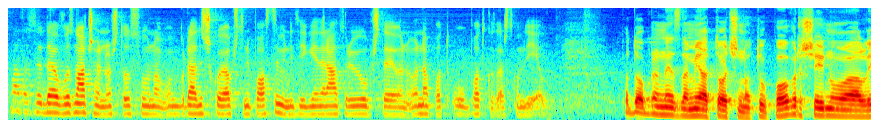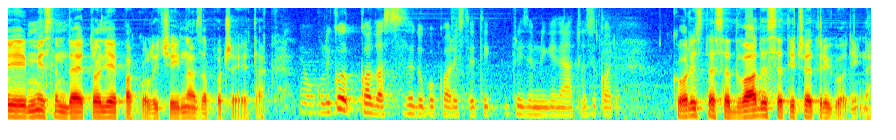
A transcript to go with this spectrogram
Smata se da je ovo značajno što su u gradiškoj opštini postavljeni ti generatori uopšte u podkozarskom dijelu? Pa dobro, ne znam ja točno tu površinu, ali mislim da je to lijepa količina za početak. Evo, koliko kod vas se dugo koriste ti prizemni generatori? Koriste se 24 godine.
